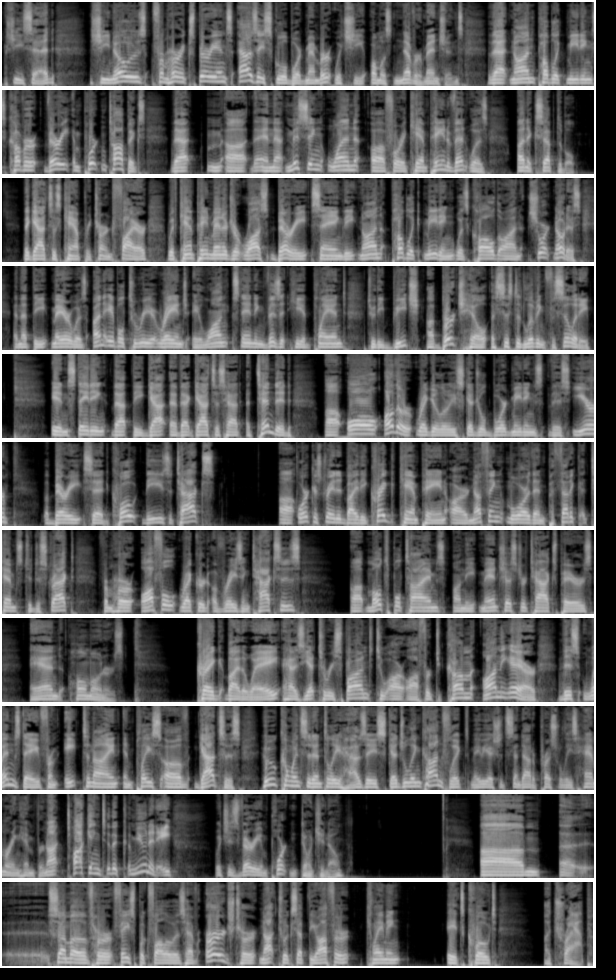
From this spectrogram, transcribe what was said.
She said, she knows from her experience as a school board member, which she almost never mentions, that non public meetings cover very important topics that, mm, uh, and that missing one uh, for a campaign event was unacceptable. The Gatsas camp returned fire, with campaign manager Ross Berry saying the non public meeting was called on short notice and that the mayor was unable to rearrange a long standing visit he had planned to the Beach uh, Birch Hill assisted living facility in stating that the uh, that Gatsas had attended uh, all other regularly scheduled board meetings this year. Uh, Berry said, "quote These attacks." Uh, orchestrated by the Craig campaign are nothing more than pathetic attempts to distract from her awful record of raising taxes uh, multiple times on the Manchester taxpayers and homeowners. Craig, by the way, has yet to respond to our offer to come on the air this Wednesday from 8 to 9 in place of Gatsas, who coincidentally has a scheduling conflict. Maybe I should send out a press release hammering him for not talking to the community, which is very important, don't you know? Um, uh, some of her Facebook followers have urged her not to accept the offer, claiming it's, quote, a trap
